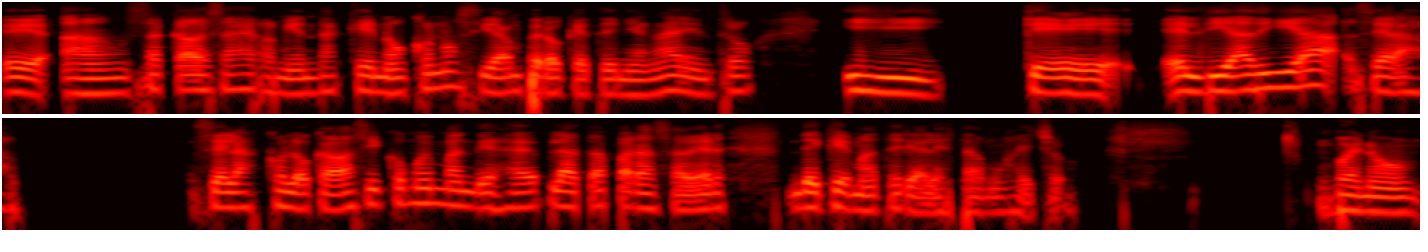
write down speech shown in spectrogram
eh, han sacado esas herramientas que no conocían, pero que tenían adentro y que el día a día se las, se las colocaba así como en bandeja de plata para saber de qué material estamos hechos. Bueno,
